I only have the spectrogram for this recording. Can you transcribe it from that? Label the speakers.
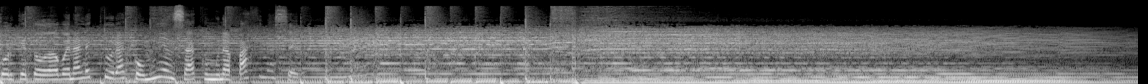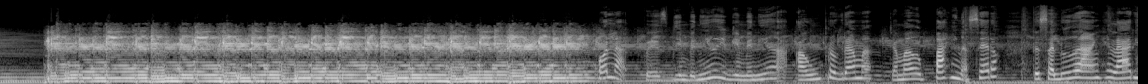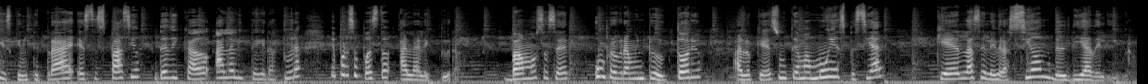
Speaker 1: Porque toda buena lectura comienza con una página cero.
Speaker 2: Hola, pues bienvenido y bienvenida a un programa llamado Página Cero. Te saluda Ángel Arias, quien te trae este espacio dedicado a la literatura y por supuesto a la lectura vamos a hacer un programa introductorio a lo que es un tema muy especial, que es la celebración del Día del Libro.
